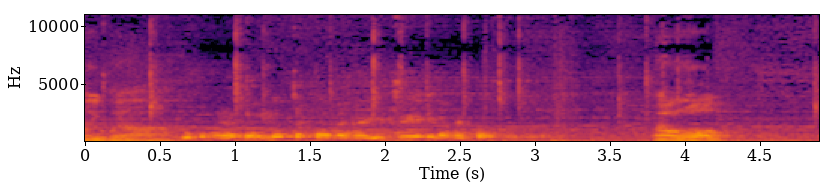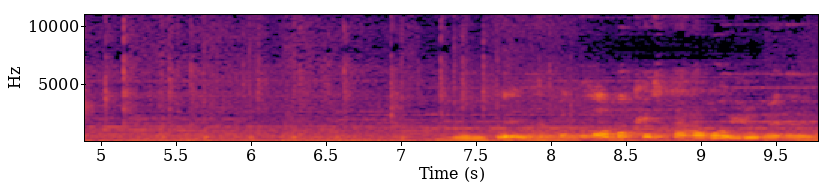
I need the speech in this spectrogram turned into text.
어이구야. 이것도 그냥 넉넉 하면 한 일주일이면 할것 같아요. 어이구. 서브 퀘스트 하고 이러면은.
